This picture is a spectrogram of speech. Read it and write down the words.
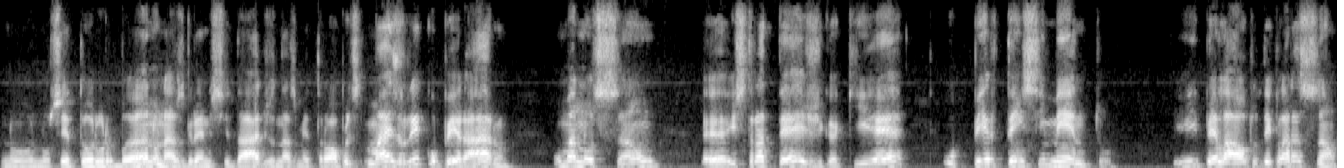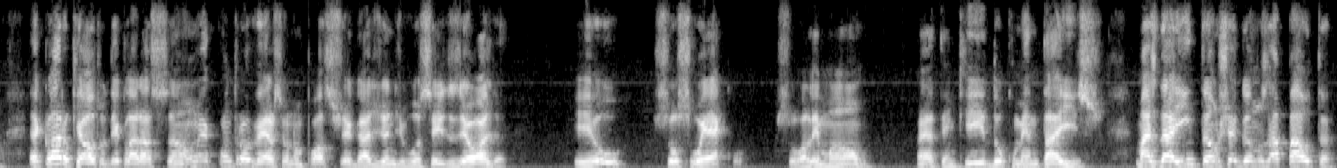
no, no, setor urbano, nas grandes cidades, nas metrópoles, mas recuperaram uma noção é, estratégica que é o pertencimento e pela autodeclaração. É claro que a autodeclaração é controversa, eu não posso chegar diante de você e dizer, olha, eu sou sueco, sou alemão, é, tem que documentar isso. Mas daí então chegamos à pauta,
